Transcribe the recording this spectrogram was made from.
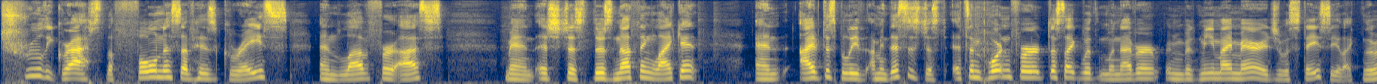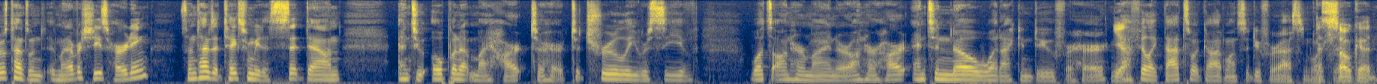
truly grasp the fullness of His grace and love for us. Man, it's just, there's nothing like it. And I just believe, I mean, this is just, it's important for just like with whenever, with me, my marriage with Stacy, like there was times when, whenever she's hurting, sometimes it takes for me to sit down and to open up my heart to her, to truly receive what's on her mind or on her heart and to know what I can do for her. Yeah. I feel like that's what God wants to do for us. And That's so good.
